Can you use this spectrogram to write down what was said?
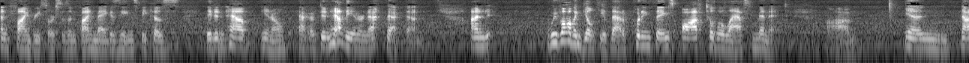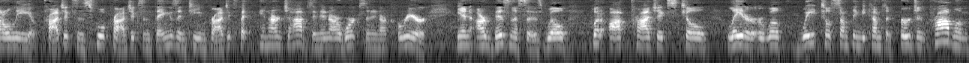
and find resources and find magazines because they didn't have, you know, didn't have the internet back then. And we've all been guilty of that, of putting things off till the last minute. Um, in not only projects and school projects and things and team projects, but in our jobs and in our works and in our career, in our businesses. We'll put off projects till later or we'll wait till something becomes an urgent problem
